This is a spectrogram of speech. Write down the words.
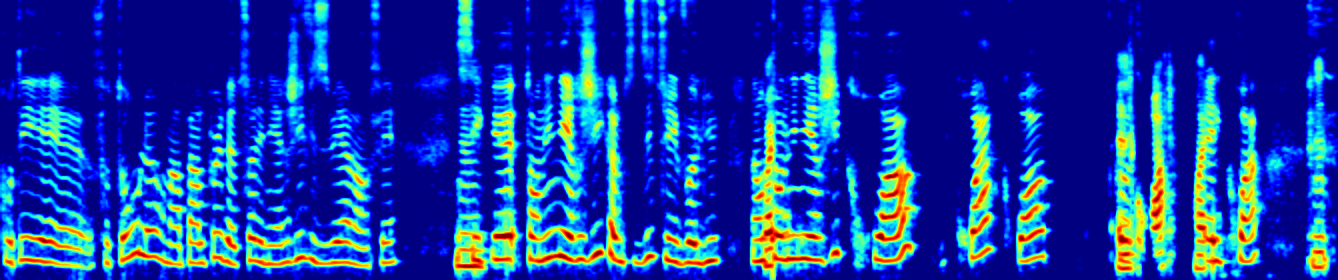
côté euh, photo, là, on en parle peu de ça, l'énergie visuelle, en fait. C'est Mm. que ton énergie, comme tu dis, tu évolues. Donc, Ouais. ton énergie croît, croît, croît, Elle croit. Ouais. elle croît, Mm.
